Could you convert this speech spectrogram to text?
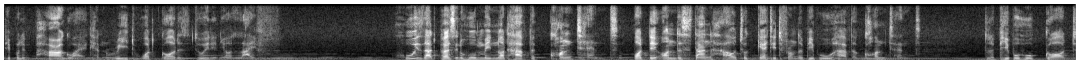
people in Paraguay can read what God is doing in your life. Who is that person who may not have the content, but they understand how to get it from the people who have the content to the people who God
